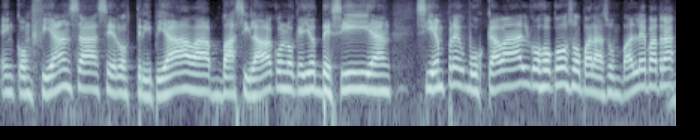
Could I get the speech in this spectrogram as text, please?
en confianza se los tripeaba vacilaba con lo que ellos decían siempre buscaba algo jocoso para zumbarle para atrás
